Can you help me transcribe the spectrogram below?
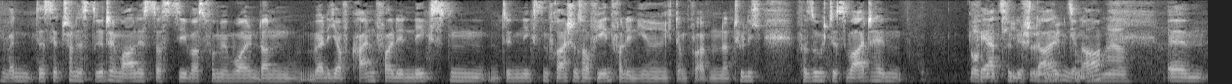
wenn das jetzt schon das dritte Mal ist, dass die was von mir wollen, dann werde ich auf keinen Fall den nächsten, den nächsten Freistoß auf jeden Fall in ihre Richtung pfeifen. natürlich versuche ich das weiterhin fair zu gestalten, genau. Machen, ja. ähm,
